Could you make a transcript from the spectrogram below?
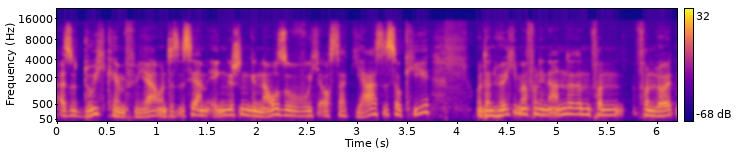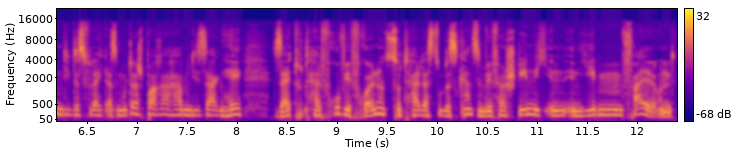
also durchkämpfen, ja. Und das ist ja im Englischen genauso, wo ich auch sage, ja, es ist okay. Und dann höre ich immer von den anderen, von, von Leuten, die das vielleicht als Muttersprache haben, die sagen, hey, sei total froh, wir freuen uns total, dass du das kannst und wir verstehen dich in, in jedem Fall. Und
